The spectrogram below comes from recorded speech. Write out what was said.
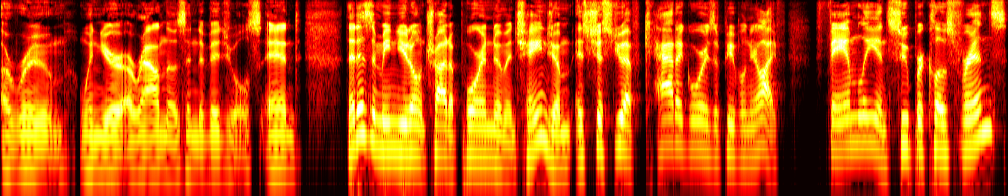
a, room when you're around those individuals. And that doesn't mean you don't try to pour into them and change them. It's just you have categories of people in your life family and super close friends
